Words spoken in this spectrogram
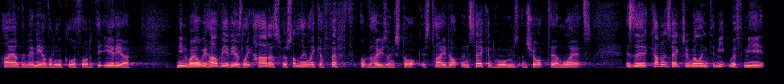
higher than any other local authority area. Meanwhile, we have areas like Harris where something like a fifth of the housing stock is tied up in second homes and short-term lets. Is the Cabinet Secretary willing to meet with me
